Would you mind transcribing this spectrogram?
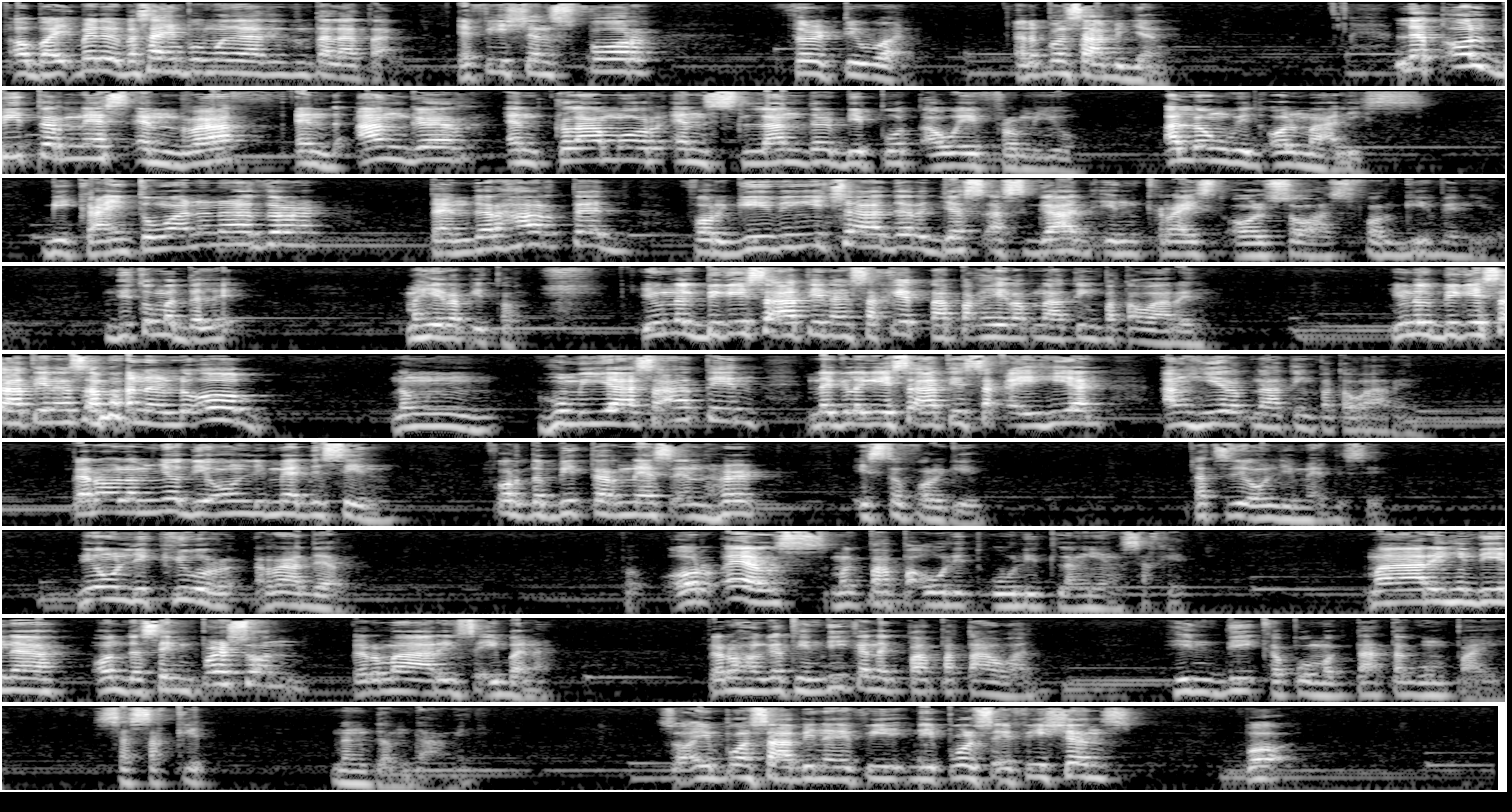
Oh, by, by the way, basahin po muna natin itong talata. Ephesians 4.31. Ano po sabi diyan? Let all bitterness and wrath and anger and clamor and slander be put away from you, along with all malice. Be kind to one another, tender-hearted, forgiving each other just as God in Christ also has forgiven you. Hindi to madali. Mahirap ito. Yung nagbigay sa atin ng sakit, napakahirap nating patawarin. Yung nagbigay sa atin ng sama ng loob, nang humiya sa atin, naglagay sa atin sa kahihiyan, ang hirap nating patawarin. Pero alam nyo, the only medicine for the bitterness and hurt is to forgive. That's the only medicine. The only cure, rather. Or else, magpapaulit-ulit lang yung sakit. Maaring hindi na on the same person, pero maaring sa iba na. Pero hanggat hindi ka nagpapatawad, hindi ka po magtatagumpay sa sakit ng damdamin. So ayun po ang sabi ng ni Paul sa Ephesians, po,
